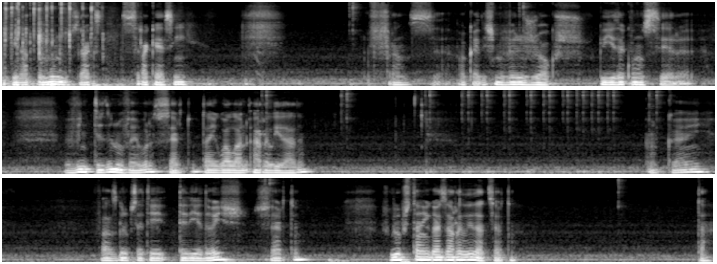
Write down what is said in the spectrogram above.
Campeonato do Mundo, será que, será que é assim? França. Ok, deixa-me ver os jogos. Que dias é que vão ser? 20 de novembro, certo? Está igual à, à realidade. Ok. Fase grupos até, até dia 2, certo? Os grupos estão iguais à realidade, certo? Tá,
